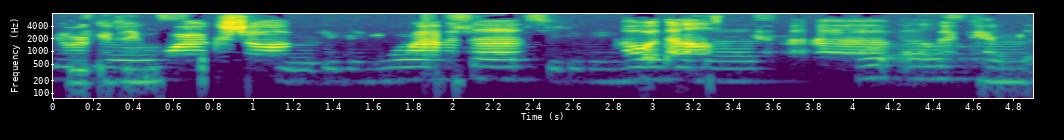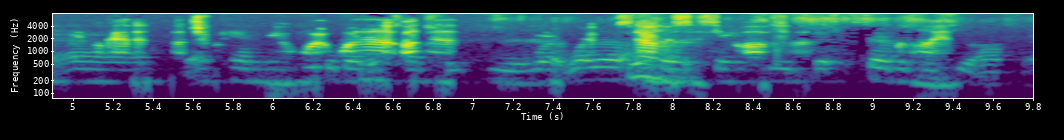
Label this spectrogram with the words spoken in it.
You are giving workshops. You are giving workshops. You're giving How else can, uh, How else can, can, uh, can get in touch with you? What, what are other things you, services you offer?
